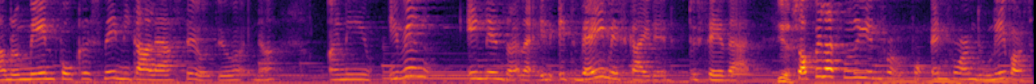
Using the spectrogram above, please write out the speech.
हाम्रो मेन फोकस नै निकाले जस्तै हो त्यो होइन? अनि इभन इन्डियन्सहरूलाई it's very misguided to say that. सबैलाई फुल्ली इन्फर्मड हुनैपर्छ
